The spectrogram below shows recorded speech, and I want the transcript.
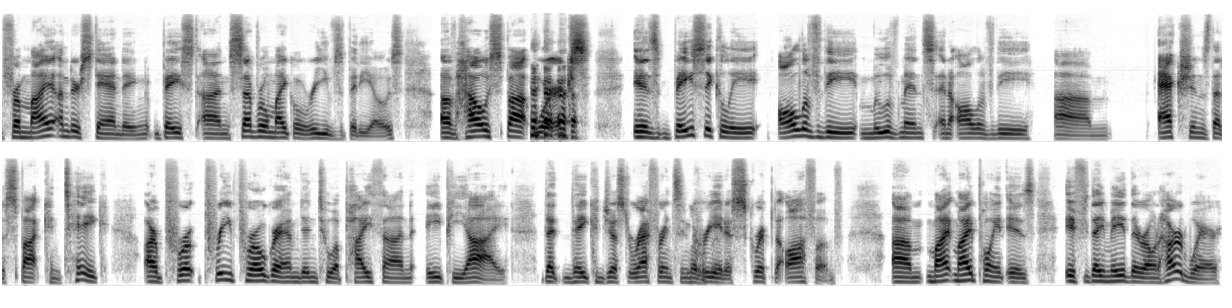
from my understanding, based on several Michael Reeves videos of how Spot works, is basically all of the movements and all of the um, actions that a Spot can take are pro- pre-programmed into a Python API that they could just reference and create bit. a script off of. Um, my my point is, if they made their own hardware,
